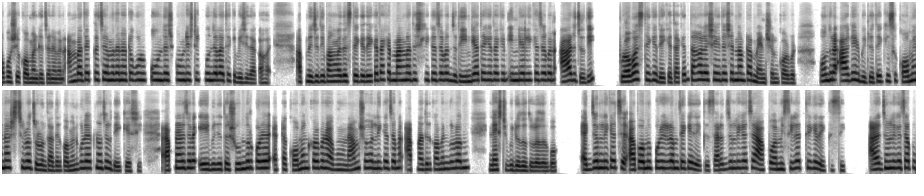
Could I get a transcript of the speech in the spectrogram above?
অবশ্যই কমেন্টে জানাবেন। আমরা দেখতে চাই আমাদের নাটকগুলো কোন দেশ, কোন ডিস্ট্রিক্ট কোন জেলা থেকে বেশি দেখা হয়। আপনি যদি বাংলাদেশ থেকে দেখে থাকেন, বাংলাদেশ লিখে যাবেন। যদি ইন্ডিয়া থেকে দেখেন ইন্ডিয়া লিখে যাবেন। আর যদি প্রবাস থেকে দেখে থাকেন, তাহলে সেই দেশের নামটা মেনশন করবেন। বন্ধুরা, আগের ভিডিওতে কিছু কমেন্ট আসছিল, চলুন তাদের কমেন্টগুলো এক নজর দেখে আসি। আপনারা যারা এই ভিডিওতে সুন্দর করে একটা কমেন্ট করবেন এবং নাম সহ লিখে যাবেন, আপনাদের কমেন্টগুলো আমি নেক্সট ভিডিওতে তুলে ধরবো। একজন লিখেছে, আপু, আমি কুড়িগ্রাম থেকে দেখতেছি। আরেকজন লিখেছে, আপু, আমি সিলেট থেকে দেখতেছি। আরেকজন লিখেছে, আপু,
